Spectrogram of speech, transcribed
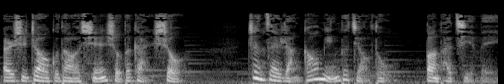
而是照顾到选手的感受，站在冉高明的角度帮他解围。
